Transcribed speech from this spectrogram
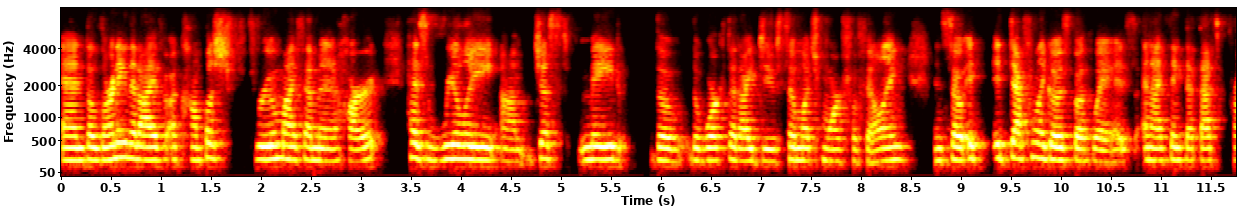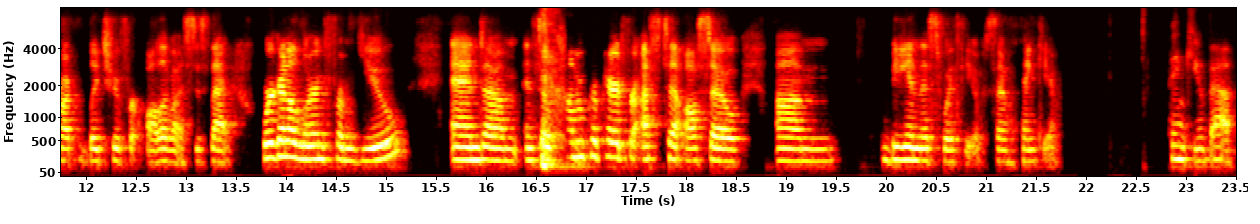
and the learning that i've accomplished through my feminine heart has really um, just made the the work that I do so much more fulfilling. And so it it definitely goes both ways. And I think that that's probably true for all of us is that we're going to learn from you, and um, and so come prepared for us to also um, be in this with you. So thank you. Thank you, Beth.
